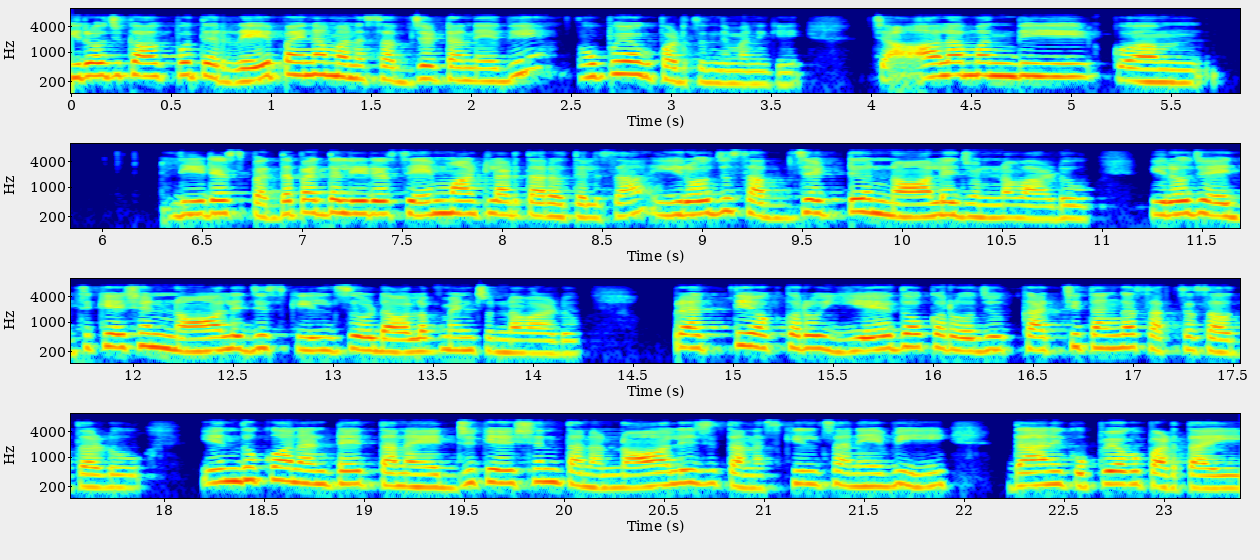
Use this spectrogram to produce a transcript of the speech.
ఈ రోజు కాకపోతే రేపైనా మన సబ్జెక్ట్ అనేది ఉపయోగపడుతుంది మనకి. చాలా మంది లీడర్స్ పెద్ద పెద్ద లీడర్స్ ఏం మాట్లాడతారో తెలుసా? ఈరోజు సబ్జెక్ట్ నాలెడ్జ్ ఉన్నవాడు ఈరోజు ఎడ్యుకేషన్ నాలెడ్జ్ స్కిల్స్ డెవలప్మెంట్స్ ఉన్నవాడు ప్రతి ఒక్కరు ఏదో ఒక రోజు ఖచ్చితంగా సక్సెస్ అవుతాడు. ఎందుకు అనంటే తన ఎడ్యుకేషన్ తన నాలెడ్జ్ తన స్కిల్స్ అనేవి దానికి ఉపయోగపడతాయి.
